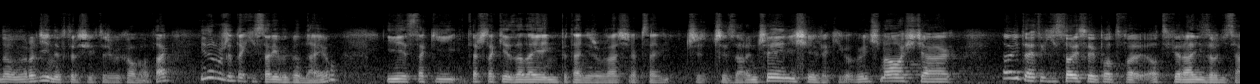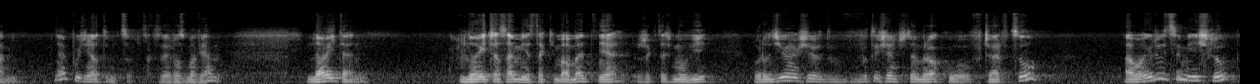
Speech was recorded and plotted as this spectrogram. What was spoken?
no, rodziny, w której się ktoś wychował, tak? I no różne te historie wyglądają. I jest taki, też takie zadaje im pytanie, żeby właśnie napisali, czy, czy zaręczyli się, w jakich okolicznościach. No i te, te historie sobie otwierali z rodzicami. No, później o tym, co, co rozmawiamy. No i ten. No i czasami jest taki moment, nie, że ktoś mówi, urodziłem się w 2000 roku w czerwcu, a moi rodzice mieli ślub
